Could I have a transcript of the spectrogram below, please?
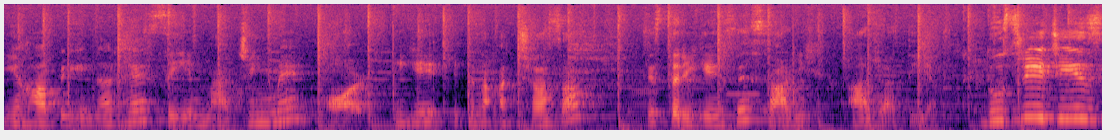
यहाँ पे इनर है सेम मैचिंग में, और ये इतना अच्छा सा इस तरीके से साड़ी आ जाती है। दूसरी चीज़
